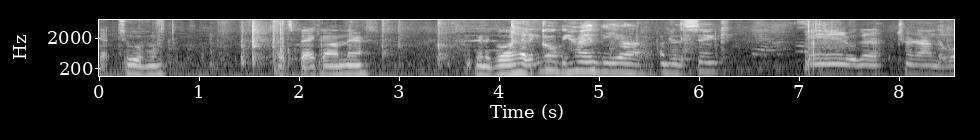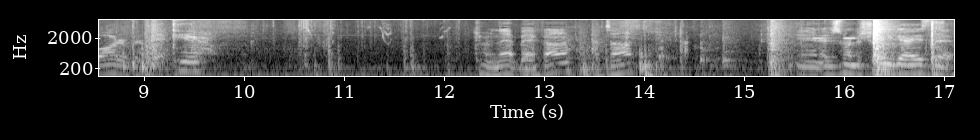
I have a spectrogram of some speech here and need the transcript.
Got two of them. That's back on there. We're gonna go ahead and go behind the uh, under the sink, and we're gonna turn on the water back here. Turn that back on. It's on. And I just wanted to show you guys that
